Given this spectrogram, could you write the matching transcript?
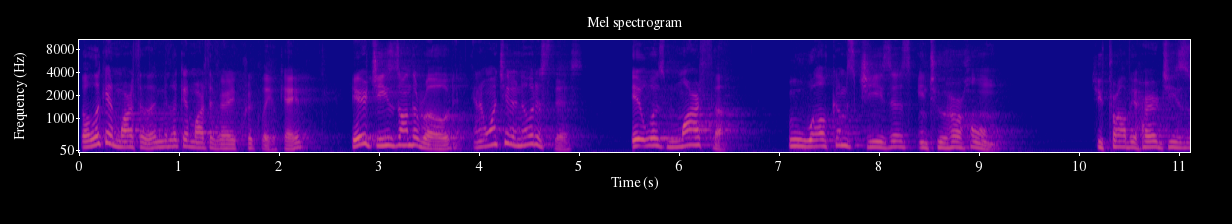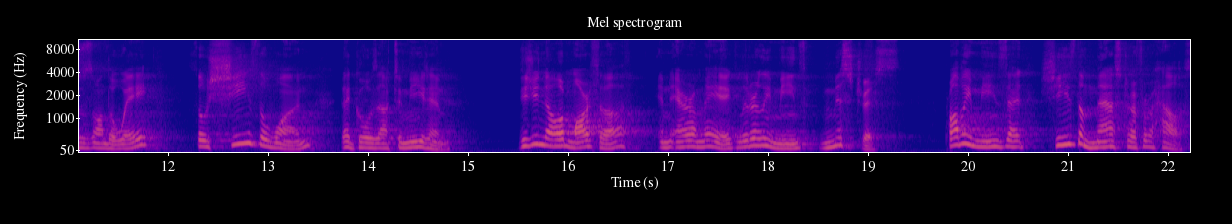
So look at Martha. Let me look at Martha very quickly, okay? Here, Jesus on the road, and I want you to notice this. It was Martha who welcomes Jesus into her home. She probably heard Jesus was on the way, so she's the one that goes out to meet him. Did you know Martha in Aramaic literally means mistress? Probably means that she's the master of her house.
